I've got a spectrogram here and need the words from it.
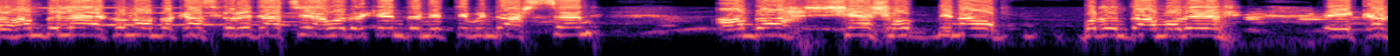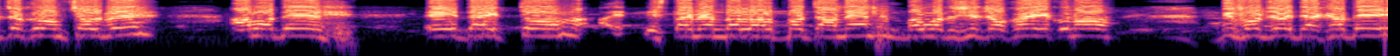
আলহামদুলিল্লাহ, এখন আমরা কাজ করে যাচ্ছি। আমাদের কেন্দ্রের নেতৃবৃন্দ আসছেন। আমরা শেষ অব্দি না পর্যন্ত আমাদের এই কার্যক্রম চলবে। আমাদের এই দায়িত্ব ইসলামী আন্দোলন আপনারা জানেন। বাংলাদেশে যখনই কোনো বিপর্যয় দেখা দেয়,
